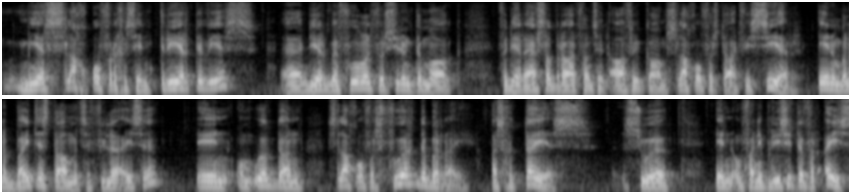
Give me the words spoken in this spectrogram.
meer slagoffer gesentreerd te wees, uh, deur byvoorbeeld voorsiening te maak vir die Regshulpraad van Suid-Afrika om slagoffers te adviseer en om hulle by te staan met siviele eise en om ook dan slagoffers voor te berei as getuies. So en om van die polisie te vereis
